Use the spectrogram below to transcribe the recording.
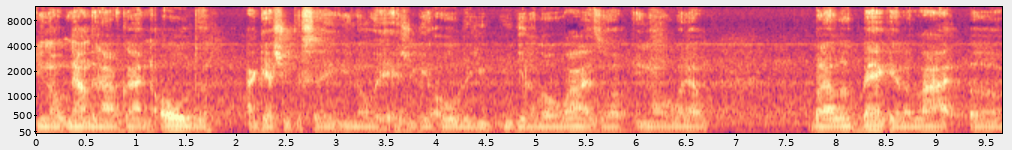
you know, now that I've gotten older, I guess you could say, you know, as you get older, you, you get a little wiser, you know, whatever. But I look back at a lot of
